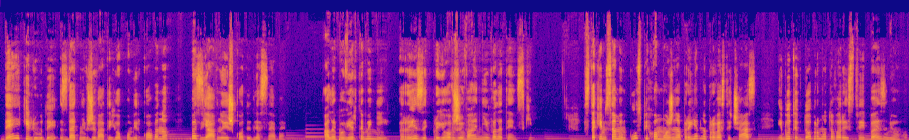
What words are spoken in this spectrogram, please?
Деякі люди здатні вживати його помірковано без явної шкоди для себе. Але повірте мені, ризик при його вживанні велетенський. З таким самим успіхом можна приємно провести час і бути в доброму товаристві без нього.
